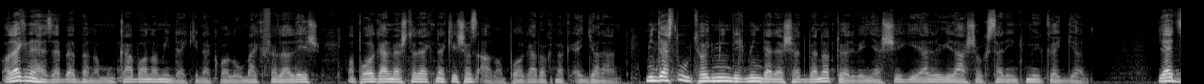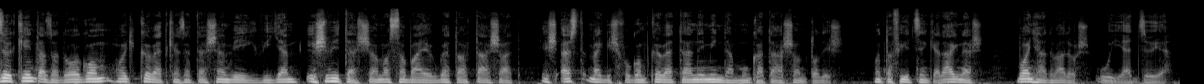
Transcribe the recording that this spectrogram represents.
A legnehezebb ebben a munkában a mindenkinek való megfelelés, a polgármestereknek és az állampolgároknak egyaránt. Mindezt úgy, hogy mindig minden esetben a törvényességi előírások szerint működjön. Jegyzőként az a dolgom, hogy következetesen végigvigyem és vitessem a szabályok betartását, és ezt meg is fogom követelni minden munkatársamtól is, mondta Filcinker Ágnes, Banyhádváros új jegyzője.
